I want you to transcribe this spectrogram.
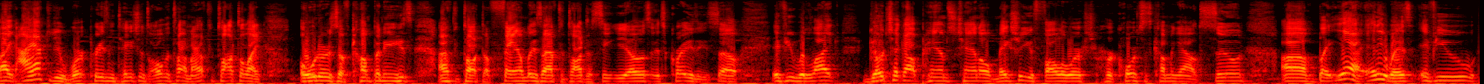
Like I have to do work presentations all the time. I have to talk to like owners of companies. I have to talk to families. I have to talk to CEOs. It's crazy. So if you would like, go check out Pam's channel. Make sure you follow her. Her course is coming out soon. Um, but yeah, anyways, if you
